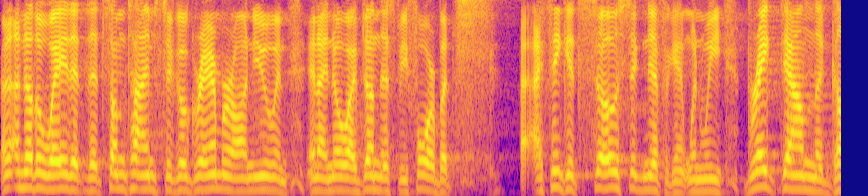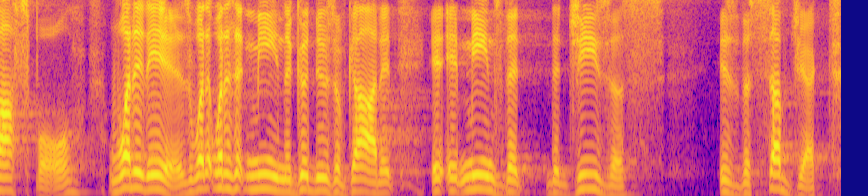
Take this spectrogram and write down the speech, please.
Another way that, that sometimes to go grammar on you, and, and I know I've done this before, but I think it's so significant when we break down the gospel, what it is, what, what does it mean, the good news of God? It, it, it means that, that Jesus is the subject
